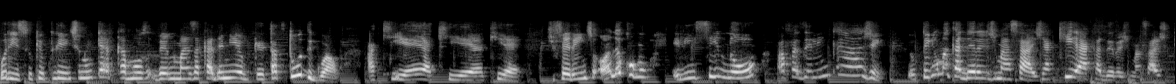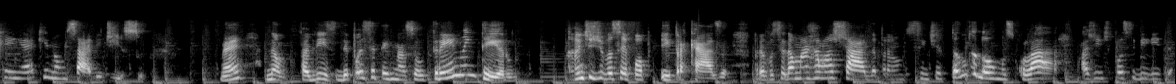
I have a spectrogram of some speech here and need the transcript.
Por isso que o cliente não quer ficar vendo mais academia, porque está tudo igual. Aqui é, aqui é, aqui é. Diferente, olha como ele ensinou a fazer linkagem. Eu tenho uma cadeira de massagem, aqui é a cadeira de massagem, quem é que não sabe disso? Né? Não, Fabrício, depois você terminar seu treino inteiro, antes de você for ir para casa, para você dar uma relaxada, para não sentir tanta dor muscular, a gente possibilita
